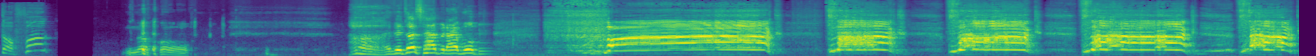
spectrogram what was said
The fuck? no. if it does happen, I will be. Fuck! Fuck! Fuck! Fuck! Fuck!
